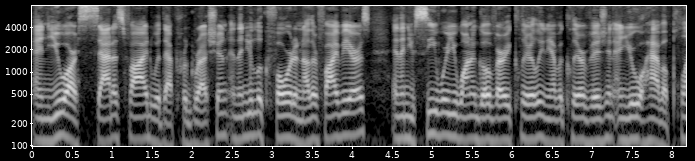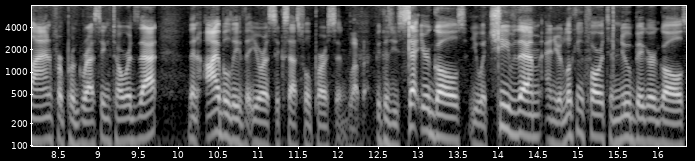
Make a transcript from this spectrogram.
and you are satisfied with that progression, and then you look forward another five years, and then you see where you want to go very clearly, and you have a clear vision, and you will have a plan for progressing towards that, then I believe that you're a successful person. Love that. Because you set your goals, you achieve them, and you're looking forward to new, bigger goals.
